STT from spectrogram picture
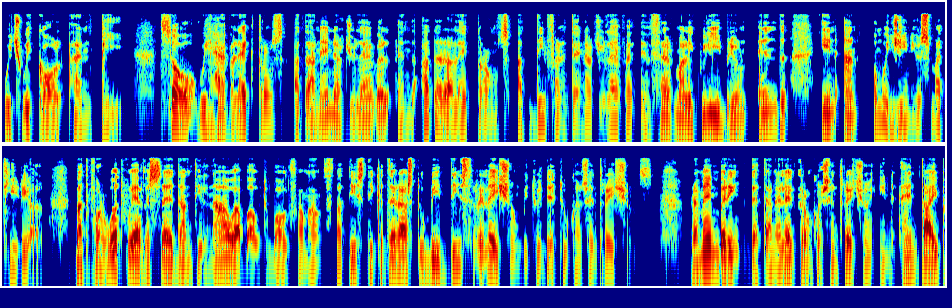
which we call NP. So we have electrons at an energy level and other electrons at different energy level in thermal equilibrium and in an Mm-hmm. homogeneous material. But for what we have said until now about Boltzmann statistic, there has to be this relation between the two concentrations. Remembering that an electron concentration in n-type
